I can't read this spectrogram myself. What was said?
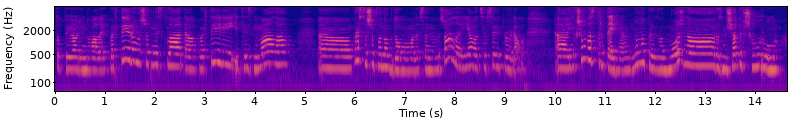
Тобто я орендувала і квартиру, щоб не склад, а квартирі, і це знімала. Е, просто щоб воно вдома у мене все не лежало, і я оце все відправляла. Е, якщо у вас стратегія, ну, наприклад, можна розміщати в шоурумах,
